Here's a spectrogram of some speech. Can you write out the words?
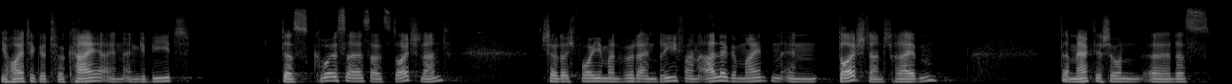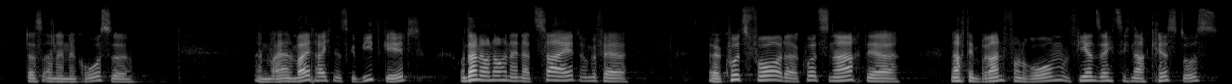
die heutige Türkei, ein, ein Gebiet, das größer ist als Deutschland. Stellt euch vor, jemand würde einen Brief an alle Gemeinden in Deutschland schreiben da merkt ihr schon, äh, dass das an eine große, an ein weitreichendes Gebiet geht. Und dann auch noch in einer Zeit, ungefähr äh, kurz vor oder kurz nach, der, nach dem Brand von Rom, 64 nach Christus.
